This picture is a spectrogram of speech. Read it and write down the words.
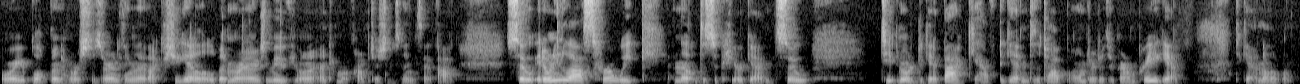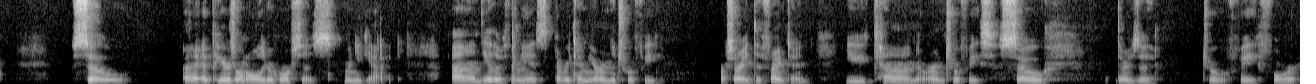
or you're blockman horses or anything like that because you get a little bit more energy maybe if you want to enter more competitions things like that so it only lasts for a week and then it'll disappear again so to, in order to get it back you have to get into the top 100 of the Grand Prix again to get another one. So and it appears on all your horses when you get it. And the other thing is every time you earn the trophy or sorry the fountain you can earn trophies. So there's a trophy for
